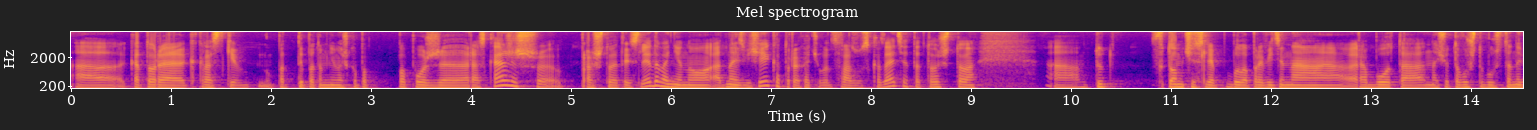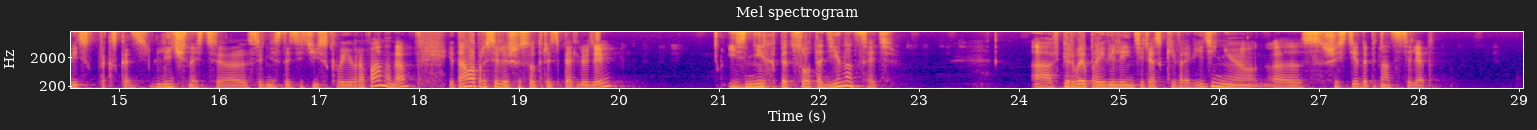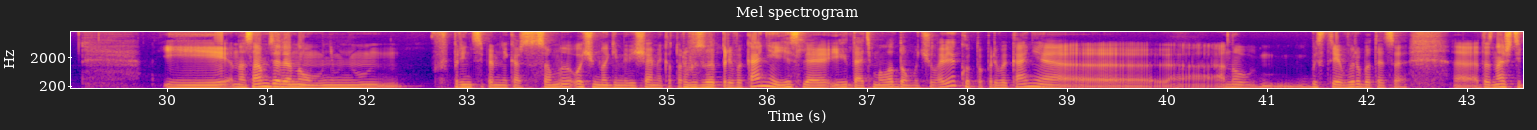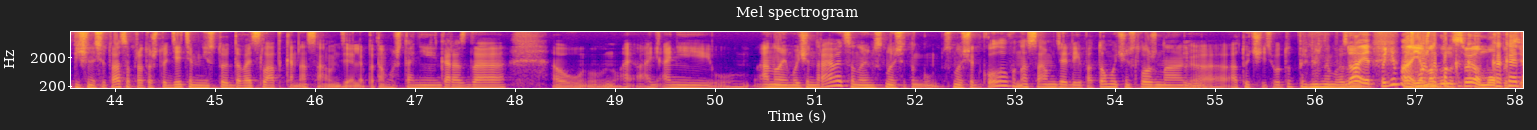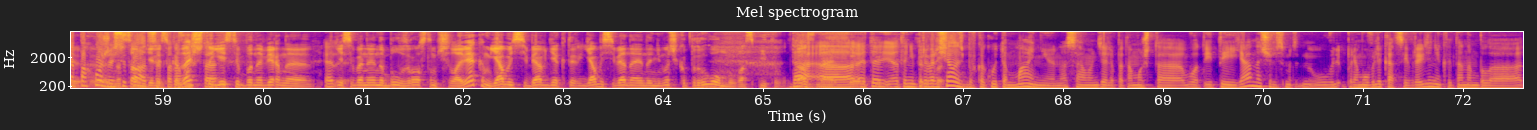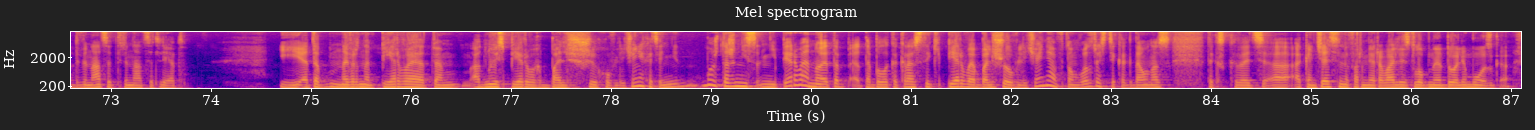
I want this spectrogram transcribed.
а, которое как раз-таки ну, ты потом немножко попозже расскажешь, э, про что это исследование, но одна из вещей, которую я хочу вот сразу сказать, это то, что а, тут в том числе была проведена работа насчет того, чтобы установить, так сказать, личность э, среднестатистического еврофана, да, и там опросили 635 людей, из них 511 а, впервые проявили интерес к Евровидению э, с 6 до 15 лет. И на самом деле, ну, в принципе, мне кажется, со мной очень многими вещами, которые вызывают привыкание, если их дать молодому человеку, то привыкание, э, оно быстрее выработается. Э, это, знаешь, типичная ситуация про то, что детям не стоит давать сладкое на самом деле, потому что они гораздо, э, ну, они, оно им очень нравится, но им сносит, сносит голову на самом деле, и потом очень сложно mm-hmm. отучить. Вот тут примерно возможно. Да, я это понимаю, я могу на своем опыте какая-то похожая на ситуация, самом деле сказать, что... что если бы, наверное, это... если бы я, наверное, был взрослым человеком, я бы себя в некоторых, я бы себя, наверное, немножко по-другому воспитывал. Да, да зная, а, это, это, это не превращалось бы в какую-то манию на самом деле, потому что вот и ты, и я начали смотреть, ну, прям увлекаться Евровидением, когда нам было 12-13 лет. И это, наверное, первое, там, одно из первых больших увлечений, хотя, не, может, даже не, не первое, но это, это было как раз-таки первое большое увлечение в том возрасте, когда у нас, так сказать, а, окончательно формировались злобные доли мозга.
